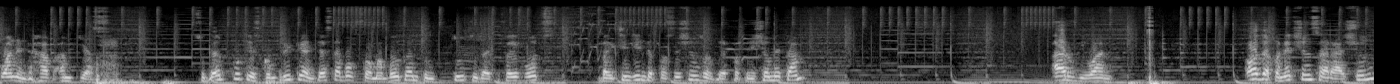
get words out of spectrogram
1.5 amperes. So the output is completely adjustable from about 1.2 to 35 volts by changing the positions of the potentiometer RV1. All the connections are shown.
